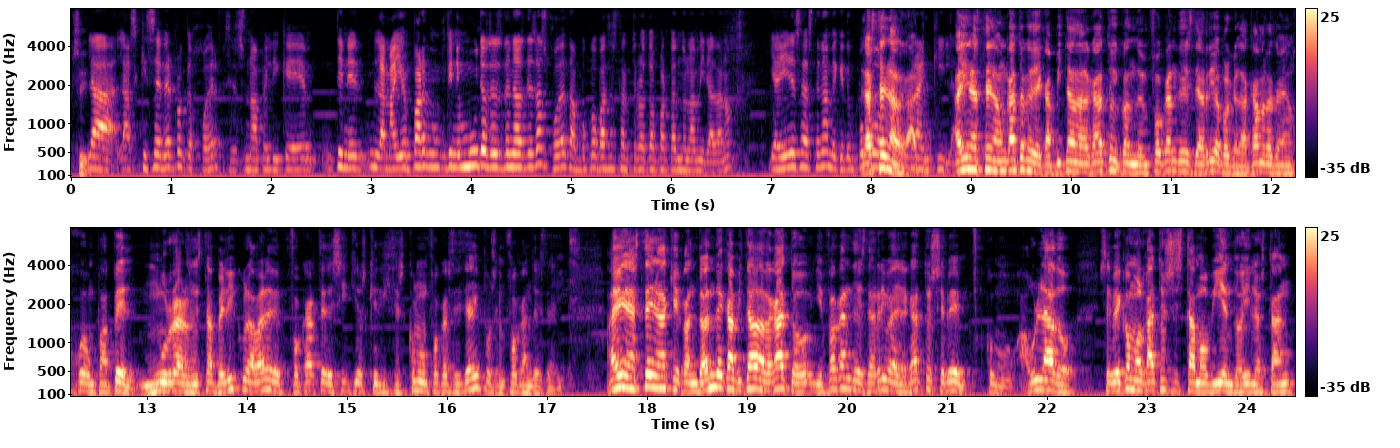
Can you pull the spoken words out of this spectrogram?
sí. la- las quise ver porque, joder, si es una peli que tiene la mayor parte, tiene muchas escenas de esas, joder, tampoco vas a estar todo el rato apartando la mirada, ¿no? Y ahí en esa escena me quedé un poco La escena del gato. tranquila. Hay una escena, un gato que decapitan al gato y cuando enfocan desde arriba, porque la cámara también juega un papel muy raro en esta película, ¿vale? De enfocarte de sitios que dices, ¿cómo enfocas desde ahí? Pues desde ahí. Hay una escena que cuando han decapitado al gato y enfocan desde arriba y el gato se ve como a un lado, se ve como el gato se está moviendo y lo están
